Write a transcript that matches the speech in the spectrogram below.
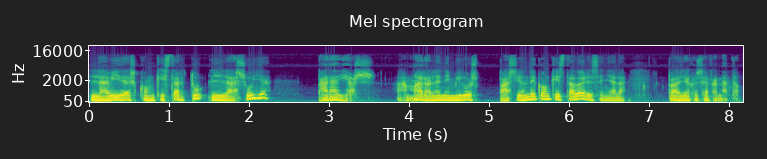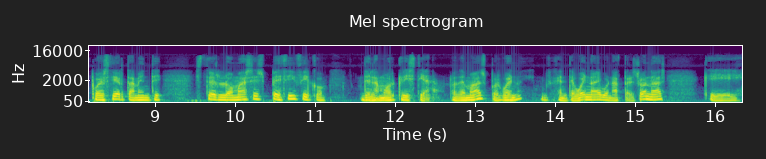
la vida es conquistar tú la suya para Dios. Amar al enemigo es pasión de conquistadores, señala Padre José Fernando. Pues ciertamente esto es lo más específico del amor cristiano. Lo demás, pues bueno, gente buena y buenas personas que,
